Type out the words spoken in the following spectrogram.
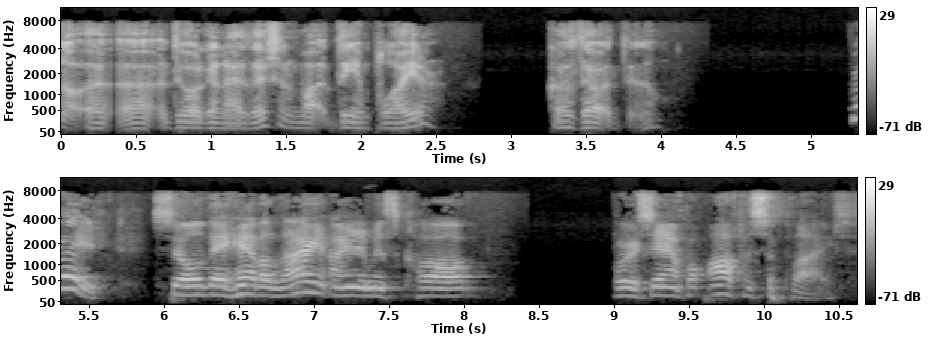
No, uh, uh, the organization, the employer, because they're, you know, Right. So they have a line item that's called, for example, office supplies.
